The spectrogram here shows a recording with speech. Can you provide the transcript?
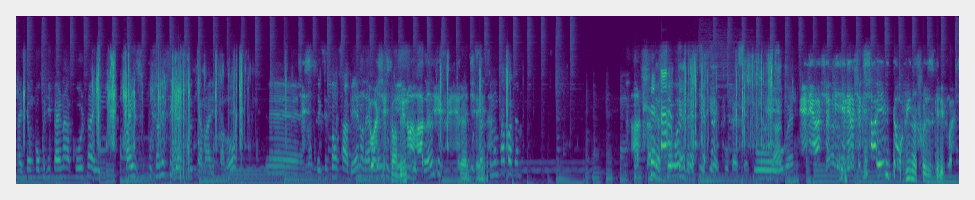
Mas tem um pouco de perna curta aí. Mas puxando esse gancho do que a Mari falou, é, não sei se vocês estão sabendo, né? Eu acho que estão abrindo uma do lata Santos, refrigerante o aí. Santos não tá pagando. Ah, tá. O André. que é O- é? Ele acha, que, ele acha que só ele tá ouvindo as coisas que ele faz.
